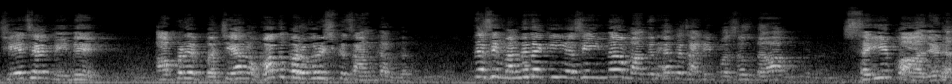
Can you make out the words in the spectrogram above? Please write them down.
6-6 ਮਹੀਨੇ ਆਪਣੇ ਬੱਚਿਆਂ ਨੂੰ ਵੱਧ ਪਰਵਰਿਸ਼ ਕਿਸਾਨ ਕਰਦਾ। ਤੇ ਅਸੀਂ ਮੰਗਦੇ ਕੀ? ਅਸੀਂ ਇੰਨਾ ਮੰਗਦੇ ਹਾਂ ਕਿ ਸਾਡੀ ਫਸਲ ਦਾ ਸਹੀ ਭਾਅ ਜਿਹੜਾ,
